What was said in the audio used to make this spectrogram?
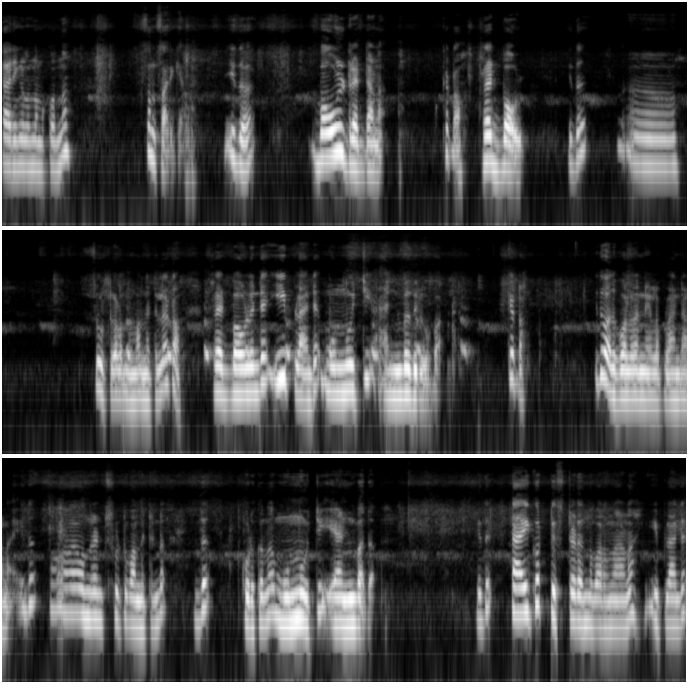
കാര്യങ്ങളും നമുക്കൊന്ന് സംസാരിക്കാം. ഇത് ബൗൾ റെഡാണ് കേട്ടോ? റെഡ് ബൗൾ ഇത് ഷൂട്ടുകളൊന്നും വന്നിട്ടില്ല കേട്ടോ. റെഡ് ബൗളിന്റെ ഈ പ്ലാന്റ് മുന്നൂറ്റി അൻപത് രൂപ. കേട്ടോ? ഇതും അതുപോലെ തന്നെയുള്ള പ്ലാന്റാണ് ഇത് ഒന്ന് രണ്ട് ഷൂട്ട് വന്നിട്ടുണ്ട്. ഇത് കൊടുക്കുന്നത് മുന്നൂറ്റി എൺപത്. ഇത് ടൈഗർ ട്വിസ്റ്റഡ് എന്ന് പറഞ്ഞതാണ് ഈ പ്ലാന്റ്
